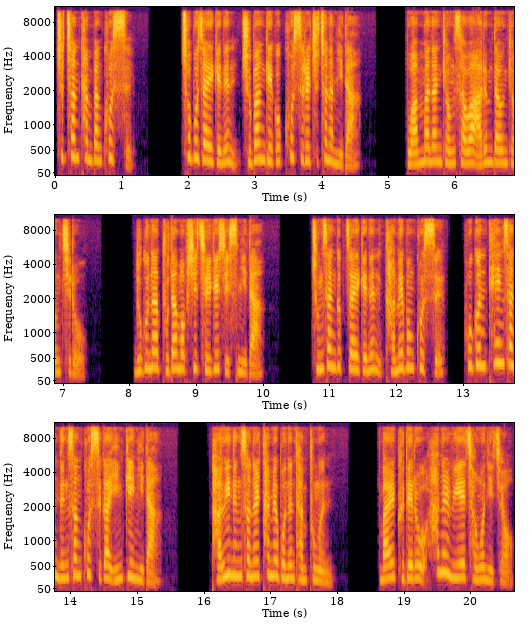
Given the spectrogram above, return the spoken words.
추천 탐방 코스. 초보자에게는 주방 계곡 코스를 추천합니다. 완만한 경사와 아름다운 경치로 누구나 부담 없이 즐길 수 있습니다. 중상급자에게는 감해봉 코스 혹은 태행산 능선 코스가 인기입니다. 바위 능선을 타며 보는 단풍은 말 그대로 하늘 위의 정원이죠.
